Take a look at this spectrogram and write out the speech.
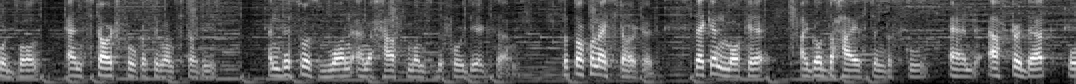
football and start focusing on studies. And this was one and a half months before the exams. So তখন I started. Second mock I got the highest in the school. And after that, O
